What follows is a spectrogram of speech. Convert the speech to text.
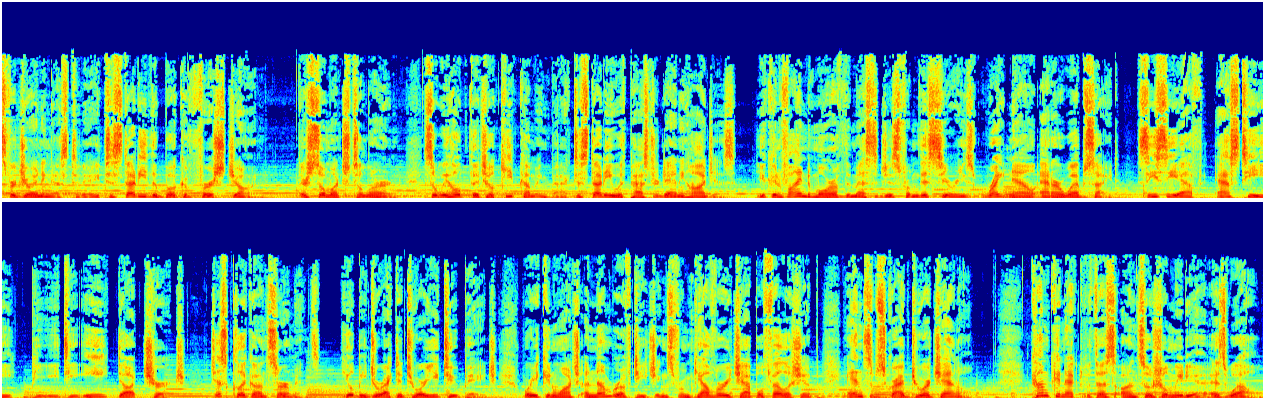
Thanks for joining us today to study the book of 1 John. There's so much to learn, so we hope that you'll keep coming back to study with Pastor Danny Hodges. You can find more of the messages from this series right now at our website, ccfstpete.church. Just click on Sermons. You'll be directed to our YouTube page, where you can watch a number of teachings from Calvary Chapel Fellowship and subscribe to our channel. Come connect with us on social media as well.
